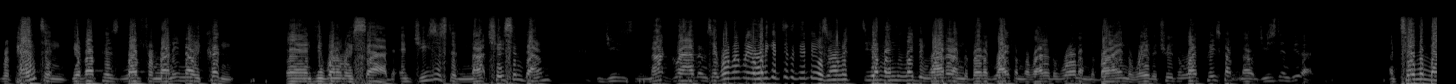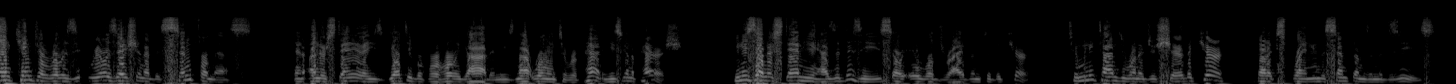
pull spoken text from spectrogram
repent and give up his love for money? No, he couldn't. And he went away sad. And Jesus did not chase him down. Jesus did not grab him and say, wait, wait, wait, I want to get to the good news. I want to, I'm the living water. I'm the bread of life. I'm the light of the world. I'm the vine, the way, the truth, and the life. Please come. No, Jesus didn't do that. Until the man came to a realization of his sinfulness and understanding that he's guilty before holy God and he's not willing to repent, he's going to perish. He needs to understand he has a disease, so it will drive him to the cure. Too many times we want to just share the cure without explaining the symptoms and the disease.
